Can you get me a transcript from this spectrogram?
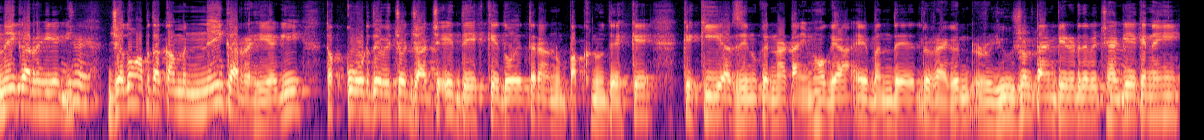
ਨਹੀਂ ਕਰ ਰਹੀ ਹੈਗੀ। ਜਦੋਂ ਆਪਦਾ ਕੰਮ ਨਹੀਂ ਕਰ ਰਹੀ ਹੈਗੀ ਤਾਂ ਕੋਰਟ ਦੇ ਵਿੱਚੋਂ ਜੱਜ ਇਹ ਦੇਖ ਕੇ ਦੋਏ ਧਿਰਾਂ ਨੂੰ ਪੱਖ ਨੂੰ ਦੇਖ ਕੇ ਕਿ ਕੀ ਅਰਜ਼ੀ ਨੂੰ ਕਿੰਨਾ ਟਾਈਮ ਹੋ ਗਿਆ। ਇਹ ਬੰਦੇ ਰੈਗੂਲਰ ਯੂਜੂਅਲ ਟਾਈਮ ਪੀਰੀਅਡ ਦੇ ਵਿੱਚ ਹੈਗੀ ਹੈ ਕਿ ਨਹੀਂ?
